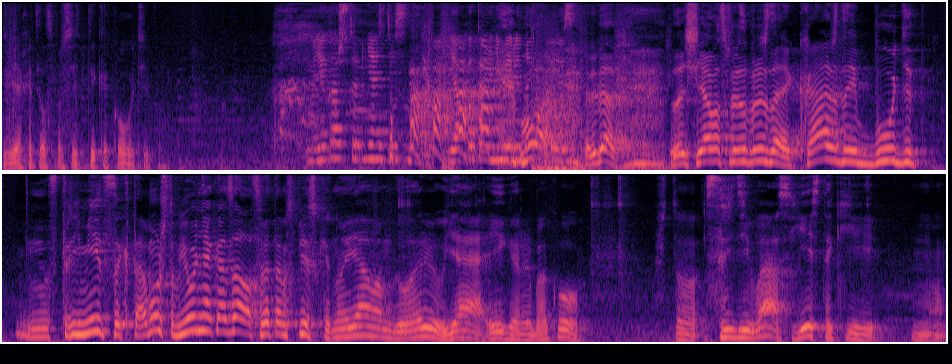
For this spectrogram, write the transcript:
Я хотел спросить, ты какого типа? Мне кажется, меня здесь нет. Я, по крайней мере, Вот, надеюсь. ребят, значит, я вас предупреждаю, каждый будет стремиться к тому, чтобы его не оказалось в этом списке. Но я вам говорю, я, Игорь Рыбаков, что среди вас есть такие ну,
